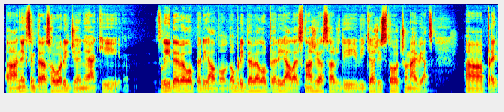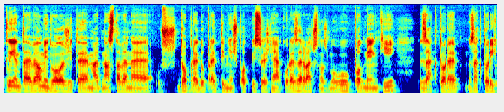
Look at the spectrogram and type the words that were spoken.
A nechcem teraz hovoriť, že nejakí zlí developeri alebo dobrí developeri, ale snažia sa vždy vyťažiť z toho čo najviac. Pre klienta je veľmi dôležité mať nastavené už dopredu, predtým, než podpisuješ nejakú rezervačnú zmluvu, podmienky, za, ktoré, za ktorých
